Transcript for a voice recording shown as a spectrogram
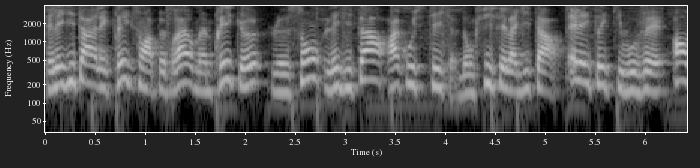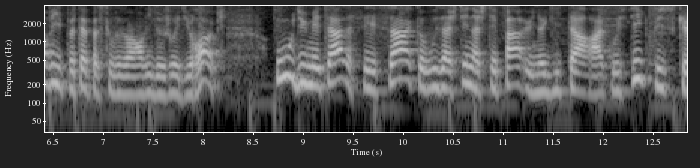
Et les guitares électriques sont à peu près au même prix que le sont les guitares acoustiques. Donc si c'est la guitare électrique qui vous fait envie, peut-être parce que vous avez envie de jouer du rock ou du métal, c'est ça que vous achetez. N'achetez pas une guitare acoustique puisque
